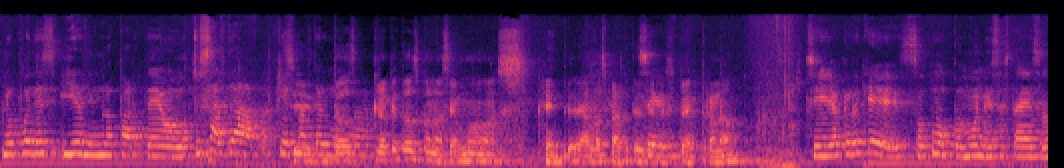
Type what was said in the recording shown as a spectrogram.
no puedes ir a ninguna parte o tú salte a cualquier Sí, parte del todos, mundo. creo que todos conocemos gente de ambas partes Sí. del espectro, ¿no? Sí, yo creo que son como comunes hasta eso.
